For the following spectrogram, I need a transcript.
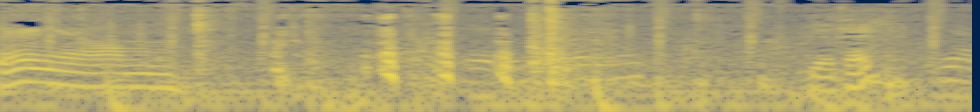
Damn. you okay? Yeah.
